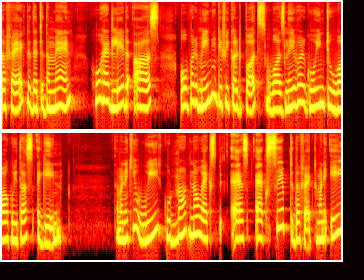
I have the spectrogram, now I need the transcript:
the fact that the man who had led us over many difficult paths was never going to walk with us again তার মানে কি? We could not now accept the fact মানে এই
